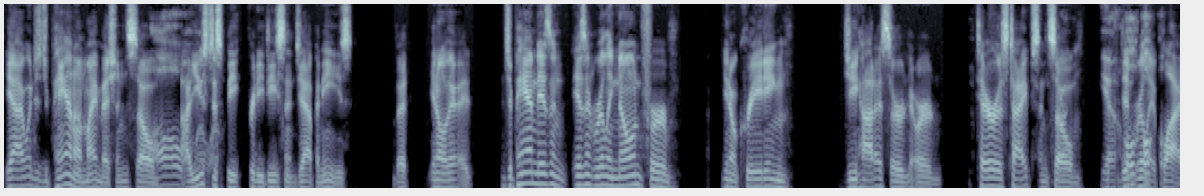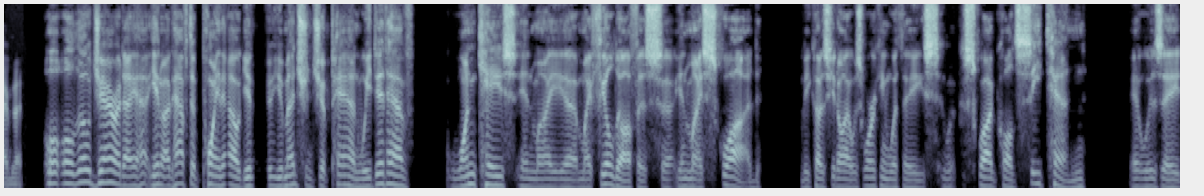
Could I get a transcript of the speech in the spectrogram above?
yeah, I went to Japan on my mission, so oh, I used oh, to speak pretty decent Japanese, but you know, Japan isn't isn't really known for you know creating jihadists or or terrorist types, and so yeah, didn't really apply. But although Jared, I you know I'd have to point out you you mentioned Japan. We did have one case in my uh, my field office uh, in my squad because you know I was working with a squad called C10. It was a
